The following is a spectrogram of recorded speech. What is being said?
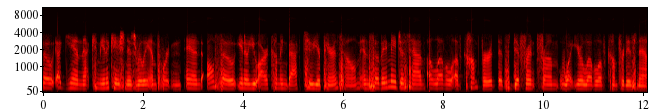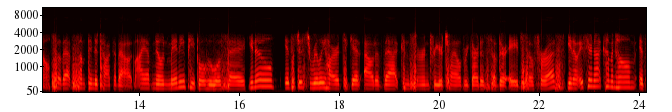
So again, that communication is really important. And also, you know, you are coming back to your parents' home and so they may just have a level of comfort that's different from what your level of comfort is now. So that's something to talk about. I have known many people who will say, you know, it's just really hard to get out of that concern for your child regardless of their age. So for us, you know, if you're not coming home, it's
